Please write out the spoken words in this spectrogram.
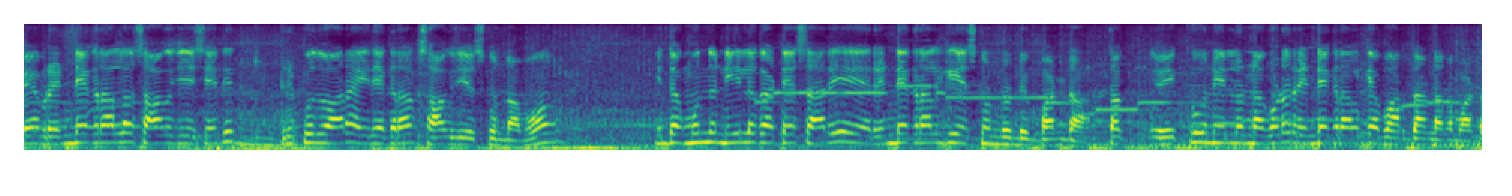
మేము రెండు ఎకరాల్లో సాగు చేసేది డ్రిప్ ద్వారా ఐదు ఎకరాలకు సాగు చేసుకుంటాము ఇంతకుముందు నీళ్ళు కట్టేసారి రెండు ఎకరాలకి వేసుకుంటుండే పంట. తక్కువ ఎక్కువ నీళ్ళు ఉన్నా కూడా రెండు ఎకరాలకే పడతాండ అనమాట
